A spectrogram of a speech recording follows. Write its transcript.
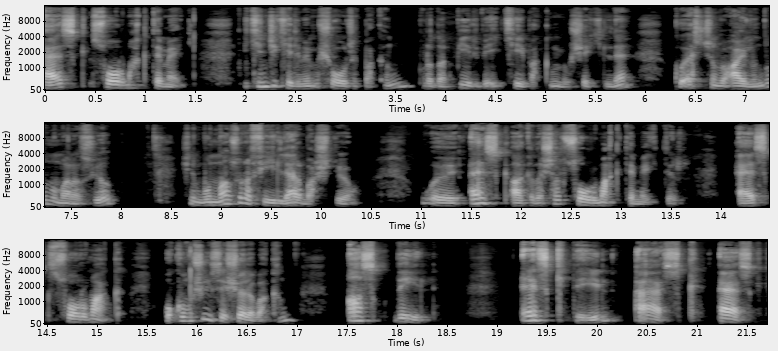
Ask sormak demek. İkinci kelimemiz şu olacak bakın. Burada bir ve iki bakın bu şekilde. Question ve island'ın numarası yok. Şimdi bundan sonra fiiller başlıyor. Ask arkadaşlar sormak demektir. Ask sormak. Okunuşu ise şöyle bakın. Ask değil. Ask değil. Ask. Ask.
